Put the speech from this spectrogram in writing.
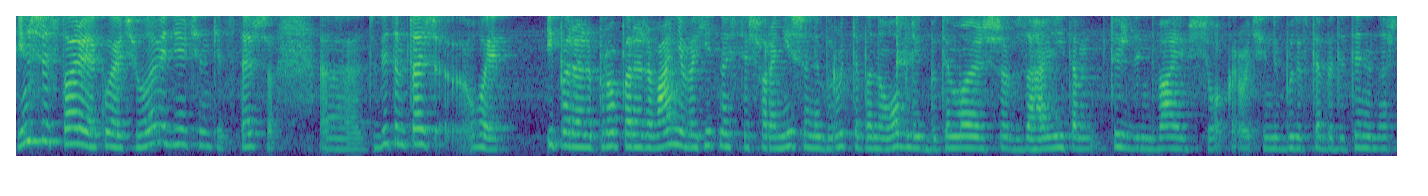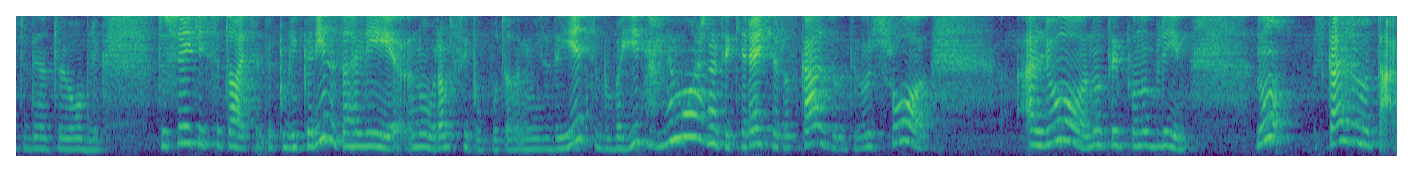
Інша історія, яку я чула від дівчинки, це те, що е, тобі там теж ой. І перер- про переривання вагітності, що раніше не беруть тебе на облік, бо ти можеш взагалі там тиждень-два і все. Коротше, не буде в тебе дитини, наш тобі на той облік. То ще якісь ситуації, типу лікарі взагалі ну, рамси попутали, мені здається, бо вагітним не можна такі речі розказувати. Ви що? Алло, ну типу, ну блін. Ну, скажімо так,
